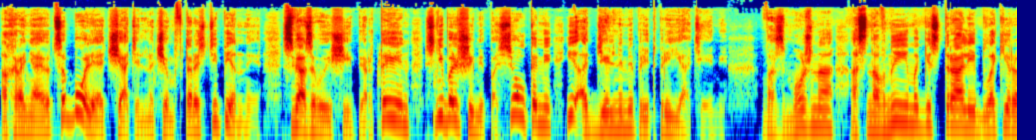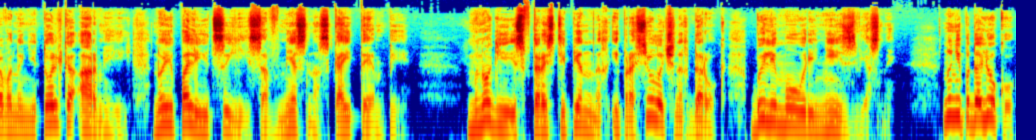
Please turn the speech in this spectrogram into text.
охраняются более тщательно, чем второстепенные, связывающие Пертейн с небольшими поселками и отдельными предприятиями. Возможно, основные магистрали блокированы не только армией, но и полицией совместно с Кайтемпи. Многие из второстепенных и проселочных дорог были Моури неизвестны. Но неподалеку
